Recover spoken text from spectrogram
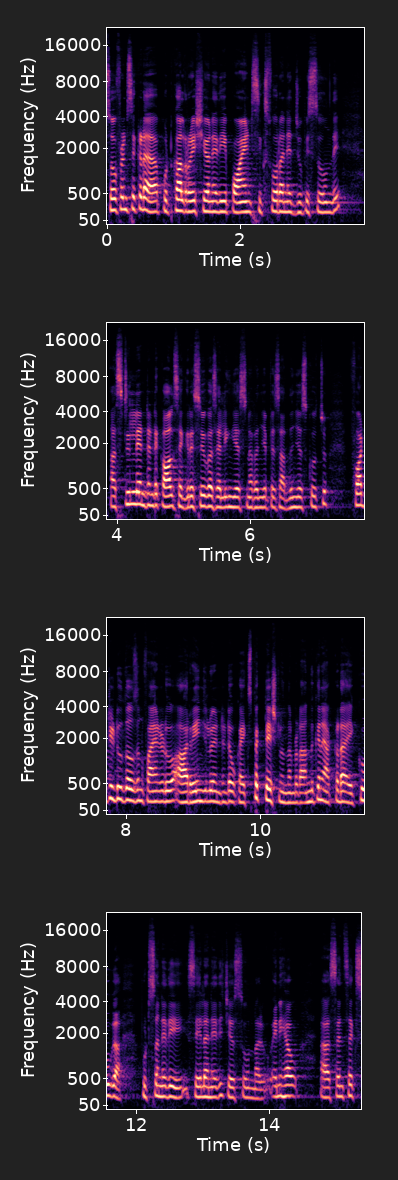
సో ఫ్రెండ్స్ ఇక్కడ పుట్కాల్ రేషియో అనేది పాయింట్ సిక్స్ ఫోర్ అనేది చూపిస్తూ ఉంది. స్టిల్ ఏంటంటే కాల్స్ అగ్రెసివ్గా సెల్లింగ్ చేస్తున్నారని చెప్పేసి అర్థం చేసుకోవచ్చు. Forty two thousand five hundred ఆ రేంజ్లో ఏంటంటే ఒక ఎక్స్పెక్టేషన్ ఉందన్నమాట. అందుకని అక్కడ ఎక్కువగా పుట్స్ అనేది సేల్ అనేది చేస్తూ ఉన్నారు. ఎనీహౌ సెన్సెక్స్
